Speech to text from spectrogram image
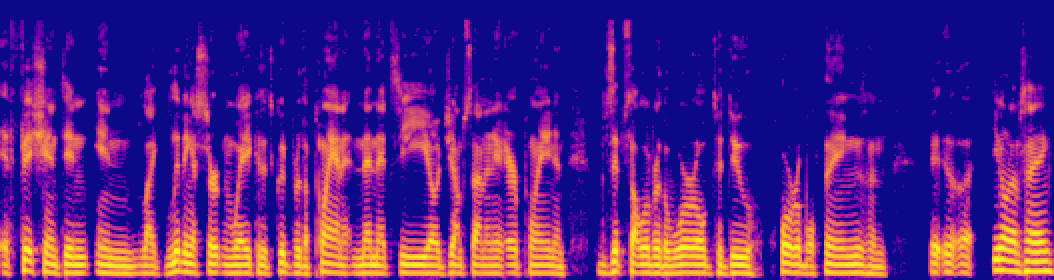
efficient in in like living a certain way because it's good for the planet, and then that CEO jumps on an airplane and zips all over the world to do horrible things, and uh, you know what I'm saying?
